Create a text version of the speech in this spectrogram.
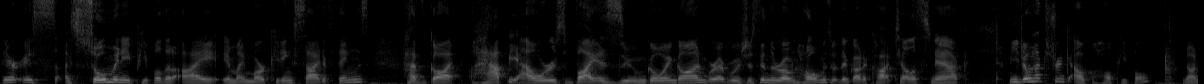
There is so many people that I, in my marketing side of things, have got happy hours via Zoom going on where everyone's just in their own homes, but they've got a cocktail, a snack. I mean, you don't have to drink alcohol, people. not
